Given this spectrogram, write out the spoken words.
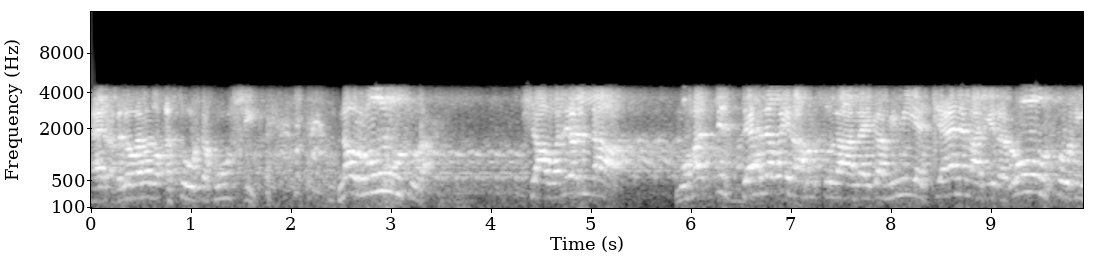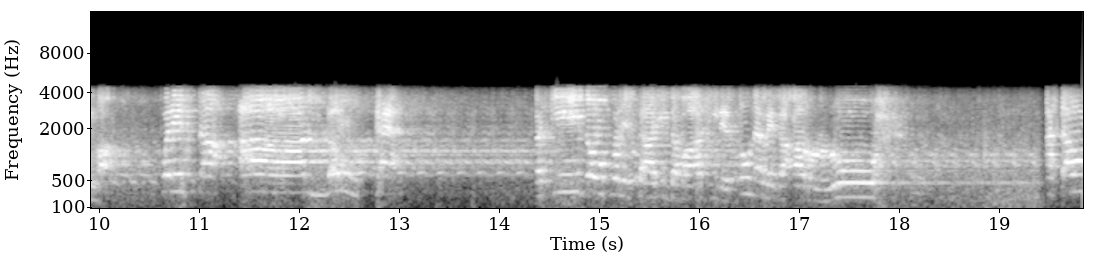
خیر بلو بلو تو اصول تکوشی نو روح سورا شاہ ولی मुहदस दहलवी रहमतुल्लाह अलैह का मिमी ये चैन में आली रूह सोली मां फरिश्ता आलो है अचीद और फरिश्ता की दबाजी रे तूने में का और रूह अताउ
